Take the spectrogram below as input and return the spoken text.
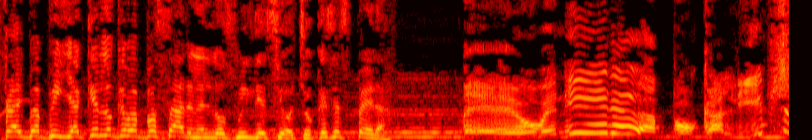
Fray Papilla, ¿qué es lo que va a pasar en el 2018? ¿Qué se espera? Veo venir el apocalipsis.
